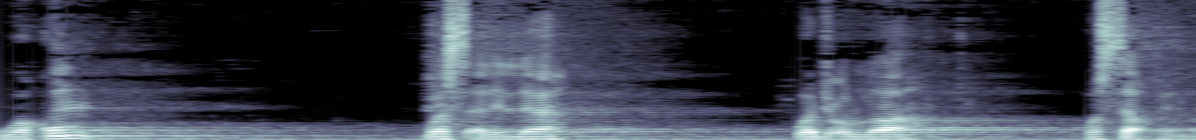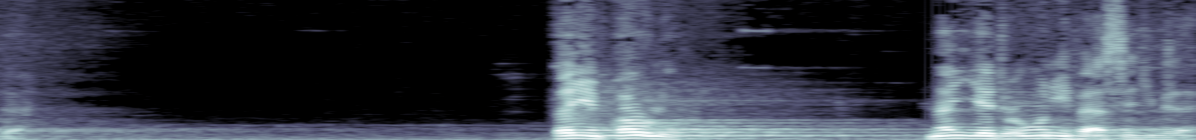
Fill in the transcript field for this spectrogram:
وقم واسأل الله وادعو الله واستغفر الله. طيب قوله من يدعوني فأستجب له.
